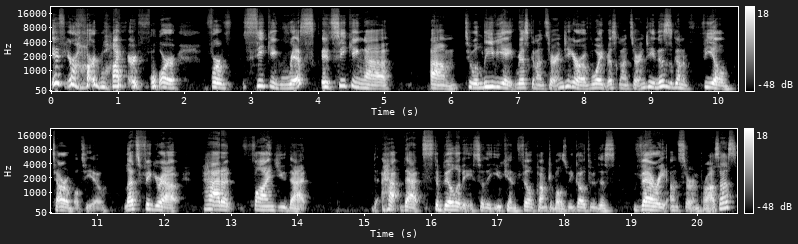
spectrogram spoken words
if you're hardwired for for seeking risk, eh, seeking uh, um, to alleviate risk and uncertainty or avoid risk and uncertainty, this is going to feel terrible to you. Let's figure out how to find you that that stability so that you can feel comfortable as we go through this very uncertain process.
